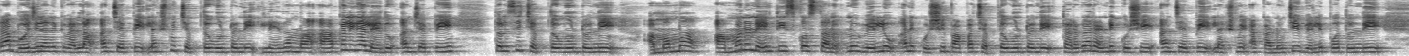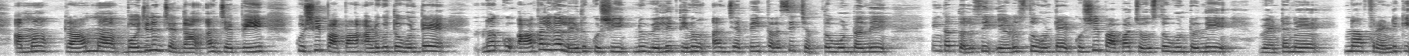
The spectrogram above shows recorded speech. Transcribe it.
రా భోజనానికి వెళ్దాం అని చెప్పి లక్ష్మి చెప్తూ ఉంటుంది. లేదమ్మా ఆకలిగా లేదు అని చెప్పి తులసి చెప్తూ ఉంటుంది. అమ్మమ్మ అమ్మను నేను తీసుకొస్తాను. నువ్వు వెళ్ళు అని ఖుషి పాప చెప్తూ ఉంటుంది. త్వరగా రండి ఖుషి అని చెప్పి లక్ష్మి అక్కడి నుంచి వెళ్ళిపోతుంది. అమ్మ రామ్మ భోజనం చేద్దాం అని చెప్పి ఖుషి పాప అడుగుతూ ఉంటే నాకు ఆకలిగా లేదు ఖుషి నువ్వు వెళ్ళి తిను అని చెప్పి తులసి చెప్తూ ఉంటుంది. ఇంకా తులసి ఏడుస్తూ ఉంటే ఖుషి పాప చూస్తూ ఉంటుంది. వెంటనే నా ఫ్రెండ్కి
